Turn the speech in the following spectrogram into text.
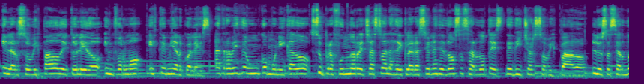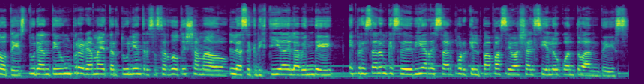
El arzobispado de Toledo informó este miércoles, a través de un comunicado, su profundo rechazo a las declaraciones de dos sacerdotes de dicho arzobispado. Los sacerdotes, durante un programa de tertulia entre sacerdotes llamado La Sacristía de la Vendée, expresaron que se debía rezar porque el Papa se vaya al cielo cuanto antes.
